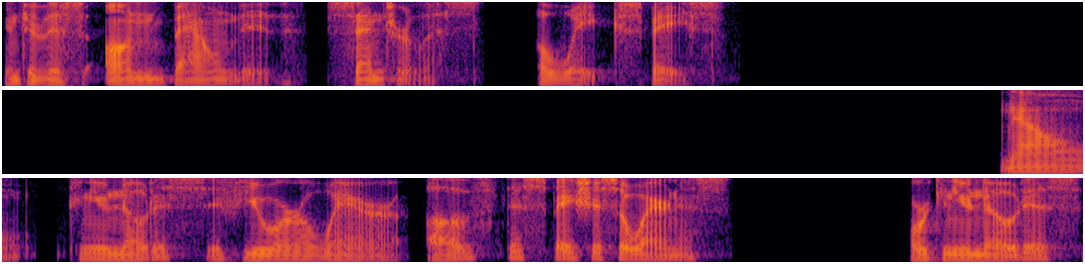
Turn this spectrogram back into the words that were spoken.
into this unbounded, centerless, awake space. Now, can you notice if you are aware of this spacious awareness? Or can you notice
